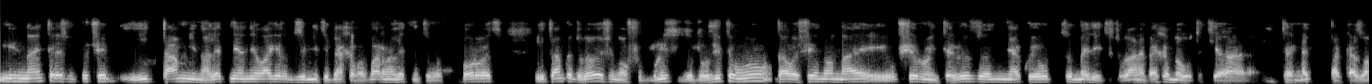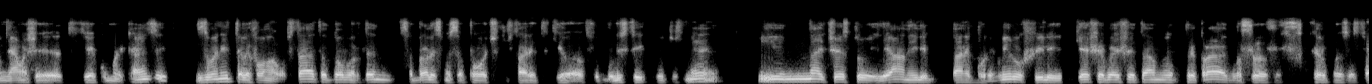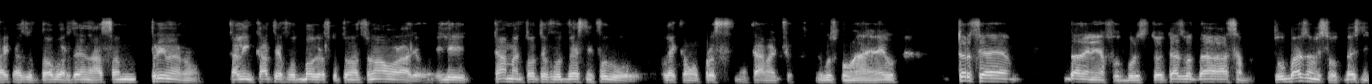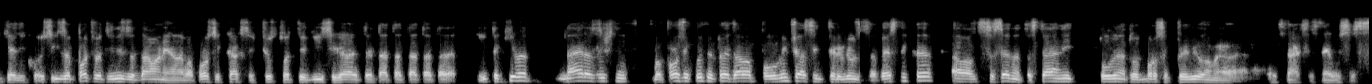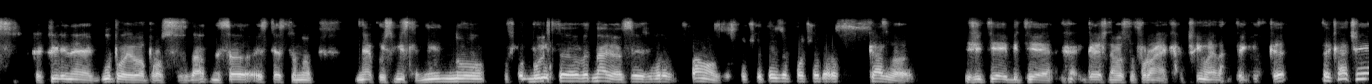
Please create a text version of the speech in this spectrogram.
И най-интересното, че и там, и на летния ни лагер, зимните бяха във Варна, летните в Боровец. И там, като дойдеше нов футболист, задължително даваше едно най-обширно интервю за някои от медиите. Тогава не бяха много такива интернет, пак казвам, нямаше такива комуникации. Звъни телефона в стаята, добър ден, събрали сме се повечето стари такива футболисти, които сме. И най-често Илиан или Дани Боремиров или Кеше беше там, преправя гласа с кърпа с това и казва, добър ден, аз съм примерно Калин Катев от Българското национално радио или Камен Тотев от Вестник футбол, лека му пръст на Каменчо, да го спомена и него. Търся дадения футболист. Той казва, да, аз съм. обаждаме се от местник Еди кой си и започват ни задавания на въпроси, как се чувствате вие сега, та, та, та, та, та, и такива най-различни въпроси, които той дава половин час интервю за вестника, а в съседната стая ни половината отбор се превиваме от с него с какви ли не глупави въпроси задават. Не са естествено някои смислени, но футболиста веднага се е хванал за случката и започва да разказва житие и битие грешна възофрония, както има една приказка. Така че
